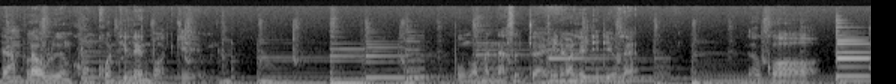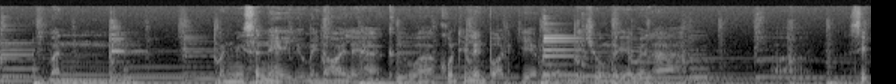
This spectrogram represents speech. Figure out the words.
อยากเล่าเรื่องของคนที่เล่นบอร์ดเกม ผมว่ามันน่าสนใจไม่น้อยเลยทีเดียวแหละ แล้วก็มันมันมีเสน่ห์อยู่ไม่น้อยเลยฮะ คือว่าคนที่เล่นบอร์ดเกมเนี่ย ในช่วงระยะเวลา สิบ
